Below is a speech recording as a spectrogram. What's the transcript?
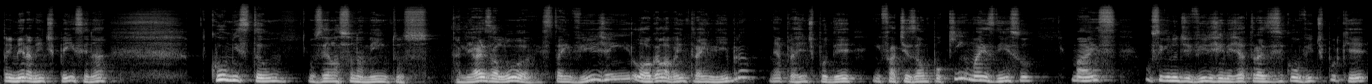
Primeiramente, pense, né? Como estão os relacionamentos Aliás, a Lua está em Virgem e logo ela vai entrar em Libra, né, para a gente poder enfatizar um pouquinho mais nisso. Mas o signo de Virgem ele já traz esse convite porque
